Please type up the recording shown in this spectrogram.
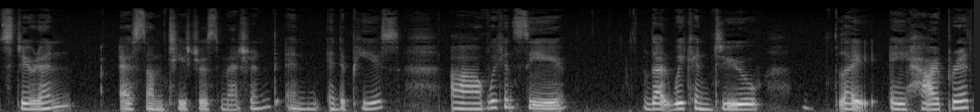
student as some teachers mentioned in, in the piece uh, we can see that we can do like a hybrid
